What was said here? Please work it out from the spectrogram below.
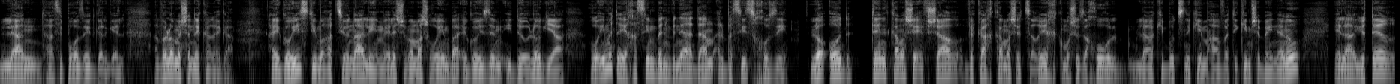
לאן הסיפור הזה יתגלגל, אבל לא משנה כרגע. האגואיסטים הרציונליים, אלה שממש רואים באגואיזם אידיאולוגיה, רואים את היחסים בין בני אדם על בסיס חוזי. לא עוד תן כמה שאפשר וקח כמה שצריך, כמו שזכור לקיבוצניקים הוותיקים שבינינו, אלא יותר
